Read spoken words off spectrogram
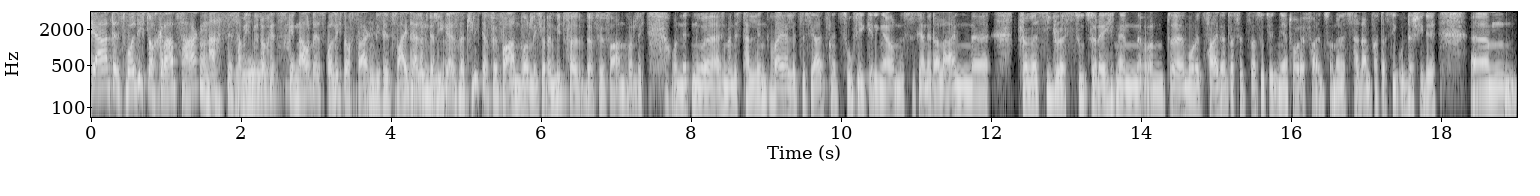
Ja, das wollte ich doch gerade sagen. Ach so. Das habe ich mir doch jetzt genau das wollte ich doch sagen. Diese Zweiteilung der Liga ist natürlich dafür verantwortlich oder mit dafür verantwortlich und nicht nur. Also ich meine, das Talent war ja letztes Jahr jetzt nicht so viel geringer und es ist ja nicht allein äh, Trevor Seagrass zuzurechnen und äh, Moritz Seider, dass jetzt da so viel mehr Tore fallen, sondern es ist halt einfach, dass die Unterschiede ähm,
